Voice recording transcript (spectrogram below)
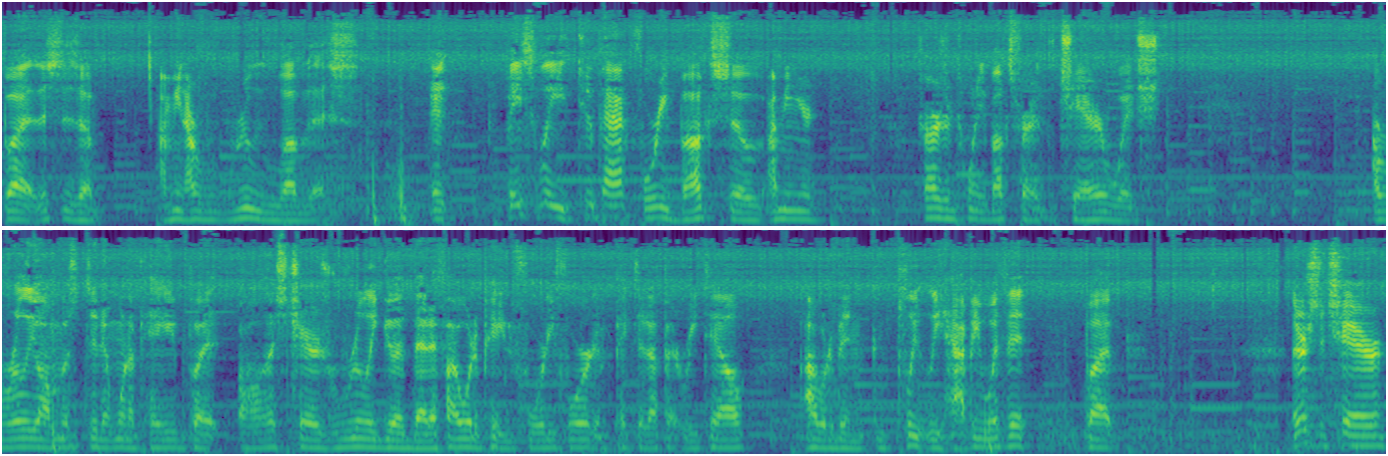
But this is a, I mean, I really love this. It basically two pack, 40 bucks. So, I mean, you're charging 20 bucks for the chair, which I really almost didn't want to pay. But, oh, this chair is really good that if I would have paid 40 for it and picked it up at retail, I would have been completely happy with it. But there's the chair.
